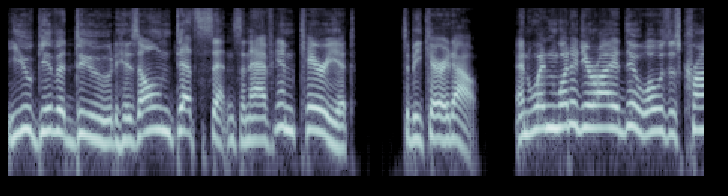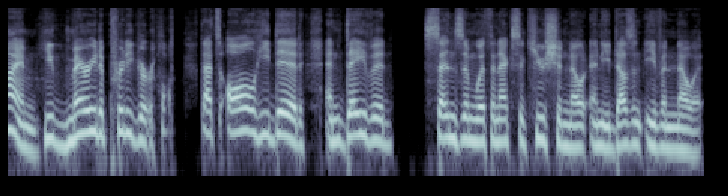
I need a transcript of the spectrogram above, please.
you give a dude his own death sentence and have him carry it to be carried out. And when what did Uriah do? What was his crime? He married a pretty girl. That's all he did. And David sends him with an execution note and he doesn't even know it.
